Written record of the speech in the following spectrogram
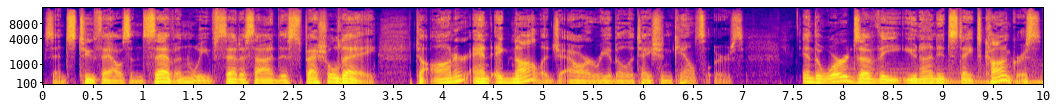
Since 2007, we've set aside this special day to honor and acknowledge our rehabilitation counselors. In the words of the United States Congress,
